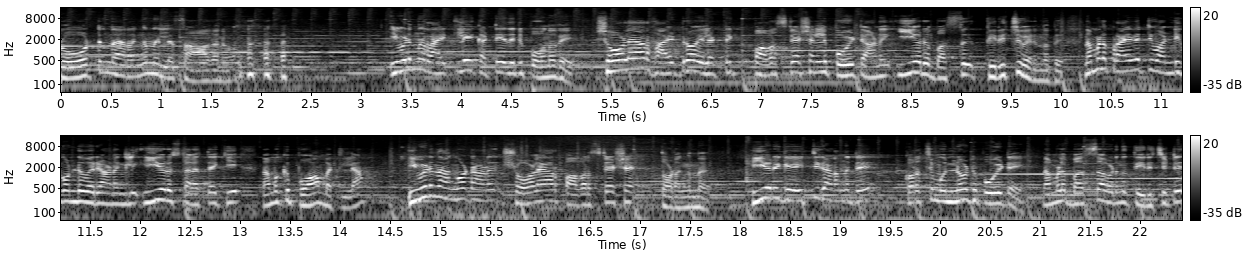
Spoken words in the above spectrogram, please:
റോട്ടിൽ നിന്ന് ഇറങ്ങുന്നില്ല സാധനം. ഇവിടുന്ന് റൈറ്റിലേക്ക് കട്ട് ചെയ്തിട്ട് പോകുന്നതേ ഷോളയാർ ഹൈഡ്രോ ഇലക്ട്രിക് പവർ സ്റ്റേഷനിൽ പോയിട്ടാണ് ഈ ഒരു ബസ് തിരിച്ചു വരുന്നത്. നമ്മൾ പ്രൈവറ്റ് വണ്ടി കൊണ്ടുവരികയാണെങ്കിൽ ഈ ഒരു സ്ഥലത്തേക്ക് നമുക്ക് പോകാൻ പറ്റില്ല. ഇവിടുന്ന് അങ്ങോട്ടാണ് ഷോളയാർ പവർ സ്റ്റേഷൻ തുടങ്ങുന്നത്. ഈ ഒരു ഗേറ്റ് കടന്നിട്ട് കുറച്ച് മുന്നോട്ട് പോയിട്ടേ നമ്മൾ ബസ് അവിടുന്ന് തിരിച്ചിട്ട്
